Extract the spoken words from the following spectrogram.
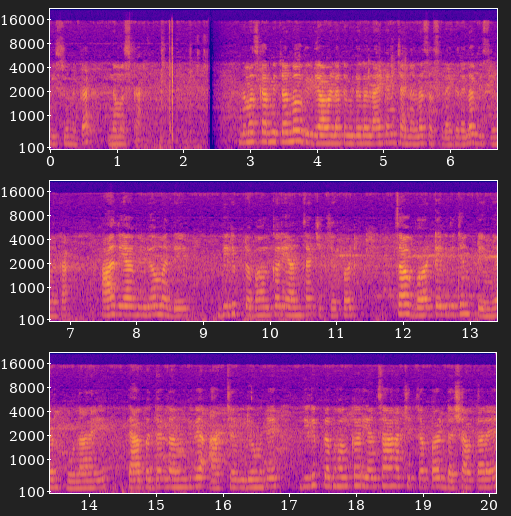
विसरू नका. नमस्कार. नमस्कार मित्रांनो व्हिडिओ आवडला तर व्हिडिओला लाईक आणि चॅनलला सबस्क्राईब करायला विसरू नका. आज या व्हिडिओमध्ये दिलीप प्रभावकर यांचा चित्रपटचा वर्ल्ड टेलिव्हिजन प्रीमियर होणार आहे. त्याबद्दल जाणून घेऊया. आजच्या व्हिडिओमध्ये दिलीप प्रभावकर यांचा हा चित्रपट दशावतार आहे.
